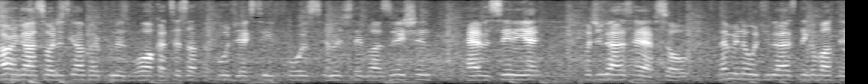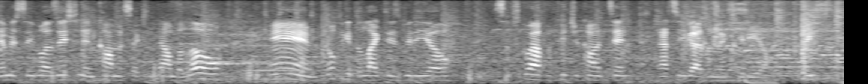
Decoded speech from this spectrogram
Alright guys, so I just got back from this walk. I tested out the Fuji X-T4's image stabilization. haven't seen it yet, but you guys have. So let me know what you guys think about the image stabilization in the comment section down below. And don't forget to like this video, subscribe for future content, and I'll see you guys on the next video. Peace.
